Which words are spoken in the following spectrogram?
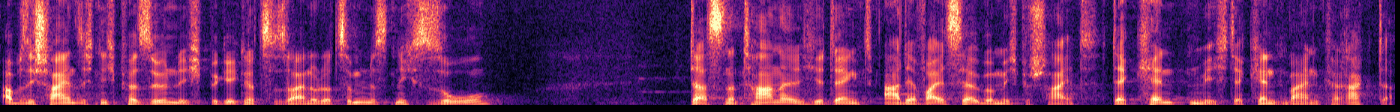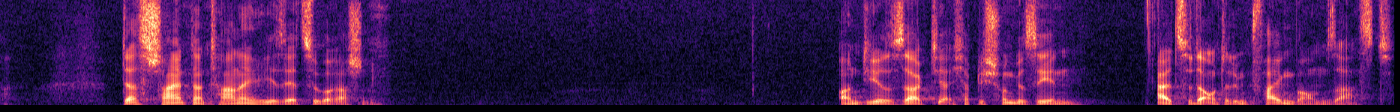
Aber sie scheinen sich nicht persönlich begegnet zu sein oder zumindest nicht so, dass Nathanael hier denkt, ah, der weiß ja über mich Bescheid. Der kennt mich, der kennt meinen Charakter. Das scheint Nathanael hier sehr zu überraschen. Und Jesus sagt, ja, ich habe dich schon gesehen, als du da unter dem Feigenbaum saßt.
